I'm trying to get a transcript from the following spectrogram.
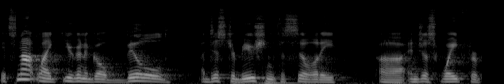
It's not like you're going to go build a distribution facility uh, and just wait for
